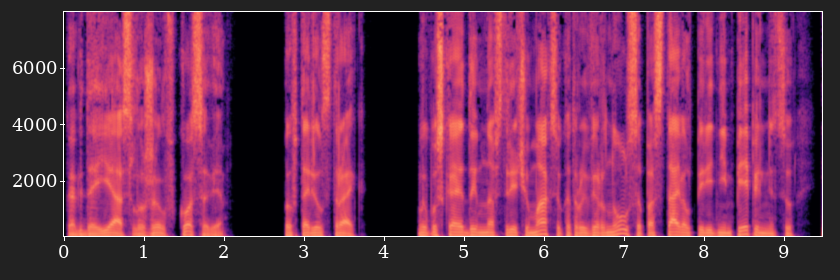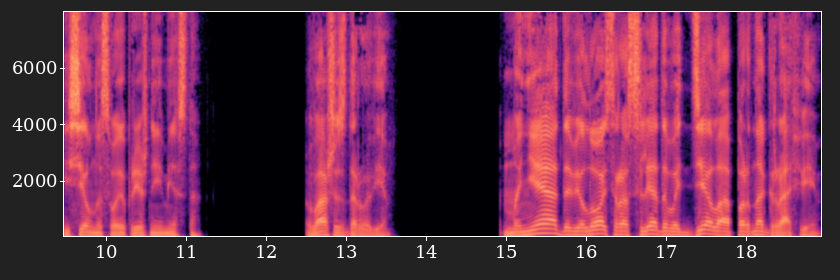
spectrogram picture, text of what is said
«Когда я служил в Косове», — повторил Страйк, выпуская дым навстречу Максу, который вернулся, поставил перед ним пепельницу и сел на свое прежнее место. «Ваше здоровье!» Мне довелось расследовать дело о порнографии,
